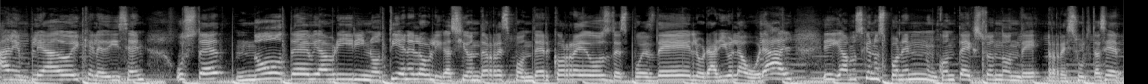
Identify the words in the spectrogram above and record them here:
al empleado y que le dicen usted no debe abrir y no tiene la obligación de responder correos después del horario laboral digamos que nos ponen en un contexto en donde resulta ser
